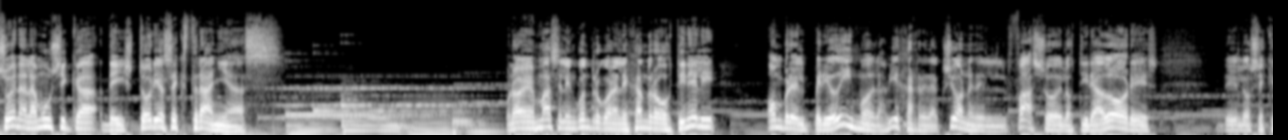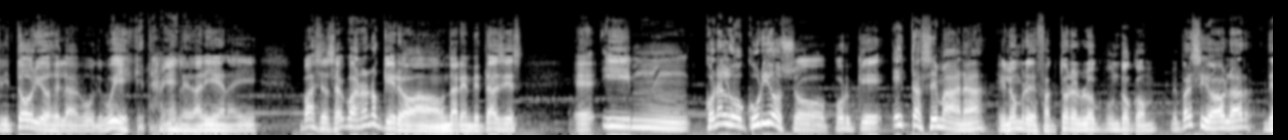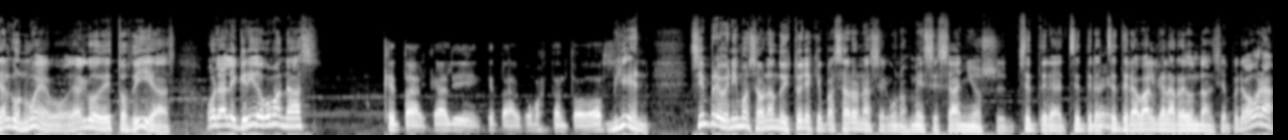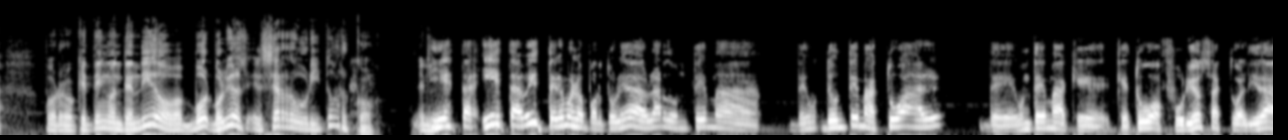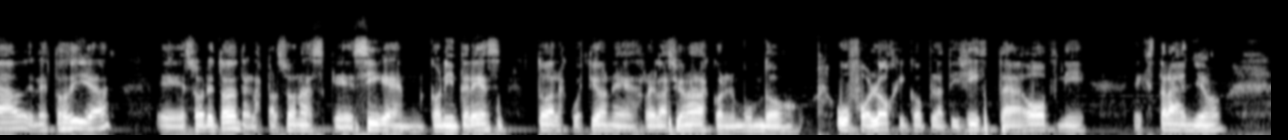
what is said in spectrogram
Suena la música de historias extrañas. Una vez más el encuentro con Alejandro Agostinelli, hombre del periodismo, de las viejas redacciones, del Faso, de los tiradores, de los escritorios, de la whisky también le darían ahí. Vaya bueno, no quiero ahondar en detalles. Eh, y mm, con algo curioso, porque esta semana el hombre de factorelblog.com me parece que va a hablar de algo nuevo, de algo de estos días. Hola Ale, querido, ¿cómo andás? ¿Qué tal, Cali? ¿Qué tal? ¿Cómo están todos? Bien. Siempre venimos hablando de historias que pasaron hace algunos meses, años, etcétera, etcétera, Sí. etcétera, valga la redundancia. Pero ahora, por lo que tengo entendido, vol- volvió el Cerro Uritorco. El- Y esta, y esta vez tenemos la oportunidad de hablar de un tema, de un, de un tema actual, de un tema que, que tuvo furiosa actualidad en estos días, eh, sobre todo entre las personas que siguen con interés todas las cuestiones relacionadas con el mundo ufológico, platillista, ovni, extraño.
